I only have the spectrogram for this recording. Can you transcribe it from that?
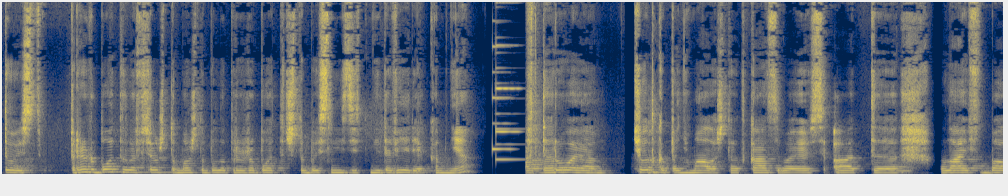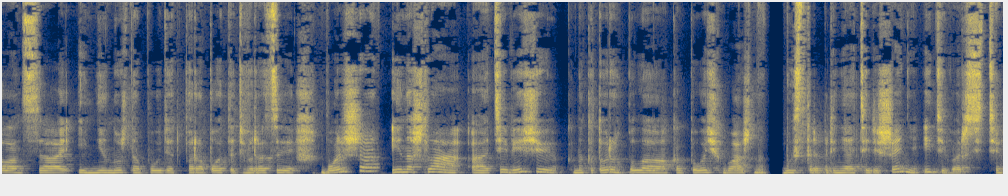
То есть проработала все, что можно было проработать, чтобы снизить недоверие ко мне. Второе, четко понимала, что отказываюсь от лайф-баланса, э, и мне нужно будет поработать в разы больше. И нашла а, те вещи, на которых было как бы очень важно. Быстрое принятие решения и diversity.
